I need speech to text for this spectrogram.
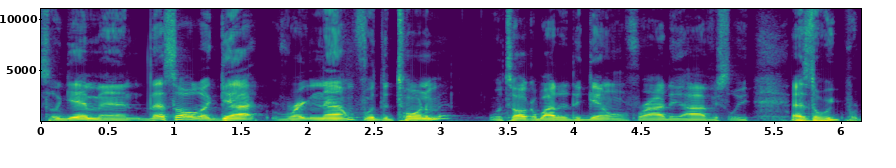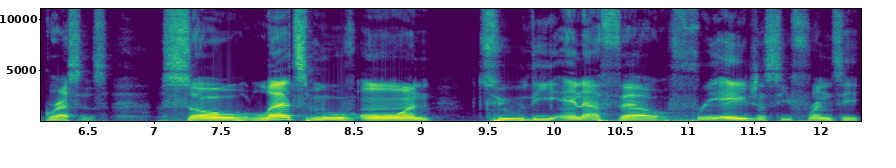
so yeah, man, that's all I got right now for the tournament. We'll talk about it again on Friday, obviously, as the week progresses. So let's move on to the NFL free agency frenzy.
